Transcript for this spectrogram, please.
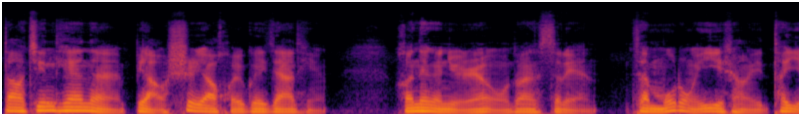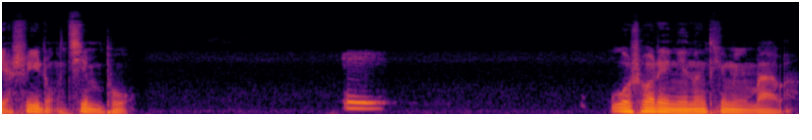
到今天呢表示要回归家庭，和那个女人藕断丝连，在某种意义上，它也是一种进步。嗯，我说这您能听明白吧？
